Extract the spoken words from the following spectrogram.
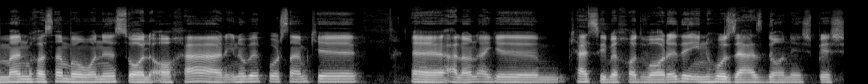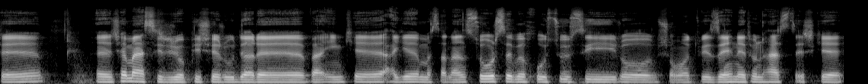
من می‌خواستم به عنوان سوال آخر اینو بپرسم که الان اگه کسی بخواد وارد این حوزه از دانش بشه چه مسیری رو پیش رو داره و اینکه اگه مثلا سورس به خصوصی رو شما توی ذهنتون هستش که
